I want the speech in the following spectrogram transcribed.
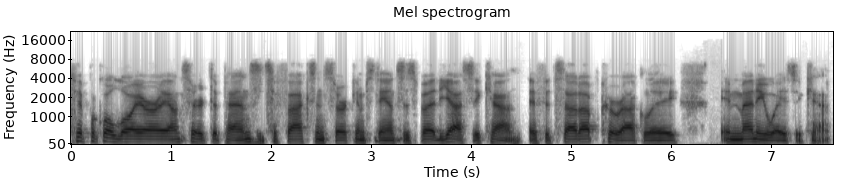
typical lawyer answer. It depends. It's a facts and circumstances. But yes, it can. If it's set up correctly, in many ways, it can.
